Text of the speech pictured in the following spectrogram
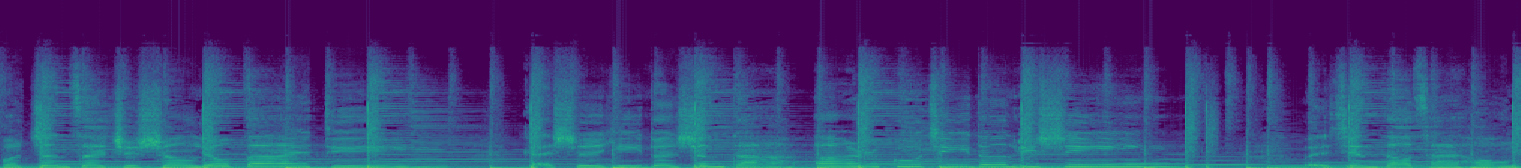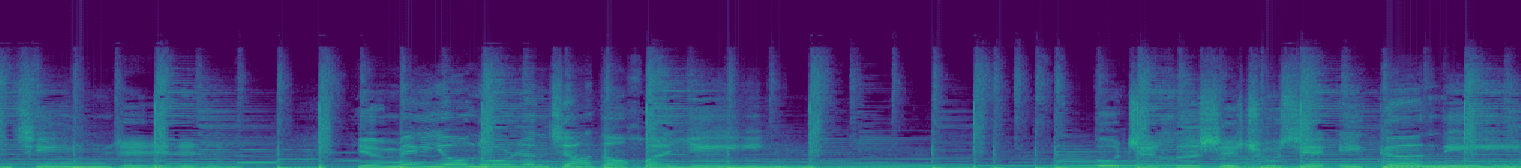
我站在纸上留白地，开始一段盛大而孤寂的旅行。未见到彩虹晴日，也没有路人夹道欢迎。不知何时出现一个你，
